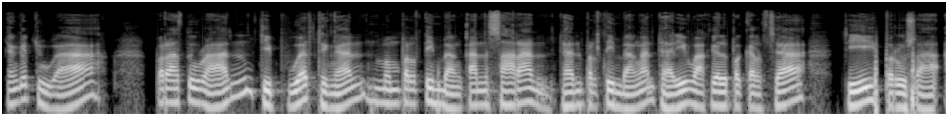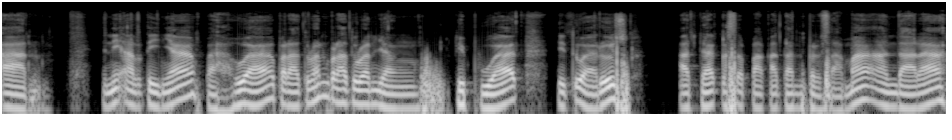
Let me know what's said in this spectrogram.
Yang kedua, peraturan dibuat dengan mempertimbangkan saran dan pertimbangan dari wakil pekerja di perusahaan. Ini artinya bahwa peraturan-peraturan yang dibuat itu harus ada kesepakatan bersama antara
